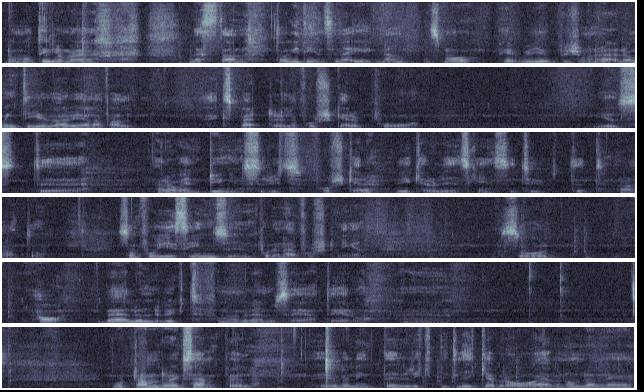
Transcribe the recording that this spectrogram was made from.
de har till och med nästan tagit in sina egna små peer review-personer här. De intervjuar i alla fall experter eller forskare på just, uh, här har vi en dygnsrytmforskare vid Karolinska institutet bland annat då som får ge sin syn på den här forskningen. Så ja, väl underbyggt får man väl ändå säga att det är då. Eh, vårt andra exempel är väl inte riktigt lika bra även om den är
